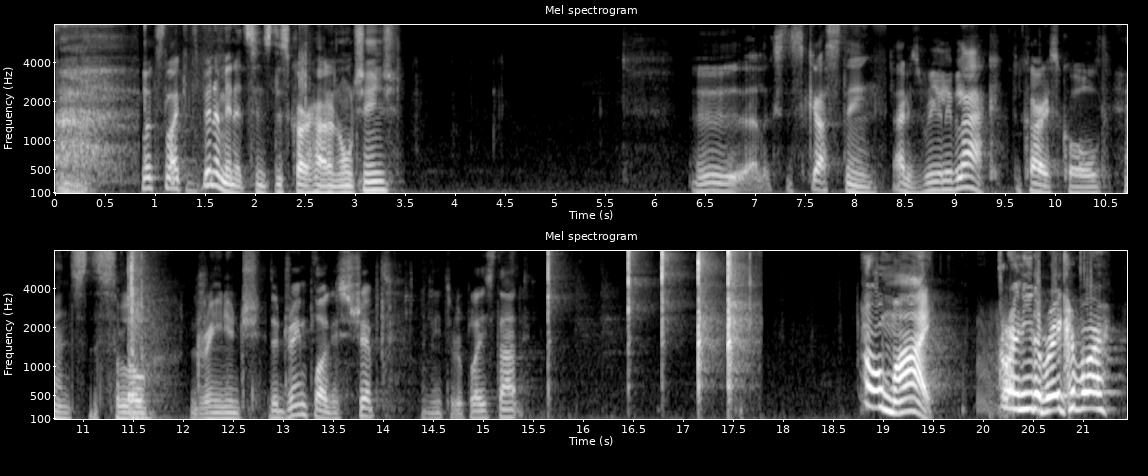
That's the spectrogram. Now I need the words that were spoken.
Looks like it's been a minute since this car had an oil change. Ooh, that looks disgusting. That is really black. The car is cold, hence the slow drainage. The drain plug is stripped. I need to replace that. Oh my! Do I need a breaker bar?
